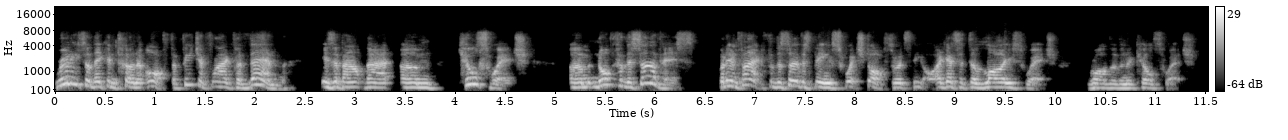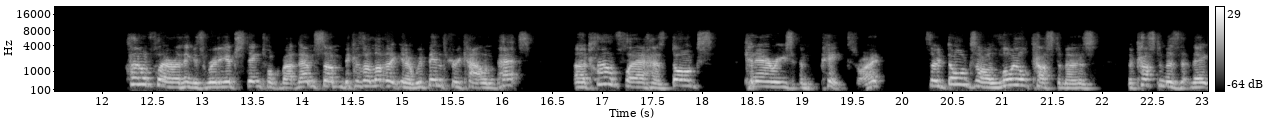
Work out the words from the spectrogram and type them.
really so they can turn it off. The feature flag for them is about that um, kill switch, um, not for the service, but in fact for the service being switched off. So it's the, I guess it's a live switch rather than a kill switch. Cloudflare, I think is really interesting. Talk about them some because I love that, you know, we've been through cattle and pets. Uh, Cloudflare has dogs, canaries, and pigs, right? So dogs are loyal customers, the customers that they,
